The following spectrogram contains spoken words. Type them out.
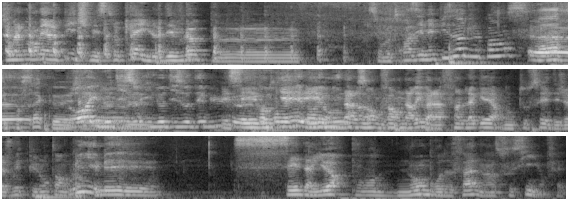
tu m'as demandé un pitch, mais ce truc-là, il le développe euh, sur le troisième épisode, je pense. Ah, c'est pour ça que Oh, j'ai- ils, le disent, ils le disent au début. Et euh, c'est évoqué, et on, mines a- ensemble. enfin, on arrive à la fin de la guerre, donc tout ça est déjà joué depuis longtemps. encore. Oui, mais. C'est d'ailleurs pour nombre de fans un souci, en fait.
